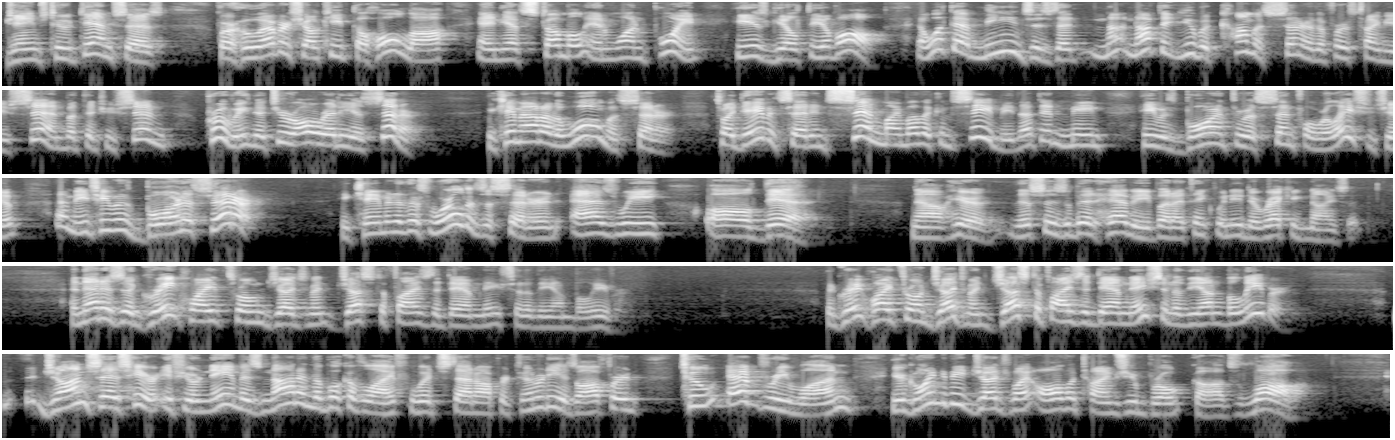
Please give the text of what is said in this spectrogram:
James 2:10 says, "For whoever shall keep the whole law and yet stumble in one point, he is guilty of all." And what that means is that not, not that you become a sinner the first time you sin, but that you sin proving that you're already a sinner. You came out of the womb a sinner. That's why David said, In sin, my mother conceived me. That didn't mean he was born through a sinful relationship. That means he was born a sinner. He came into this world as a sinner, and as we all did. Now, here, this is a bit heavy, but I think we need to recognize it. And that is the great white throne judgment justifies the damnation of the unbeliever. The great white throne judgment justifies the damnation of the unbeliever. John says here, if your name is not in the book of life, which that opportunity is offered to everyone, you're going to be judged by all the times you broke God's law.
